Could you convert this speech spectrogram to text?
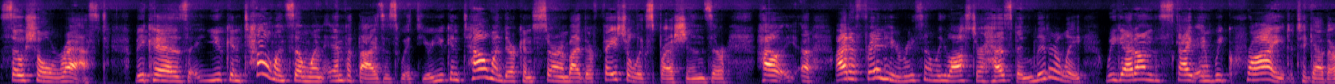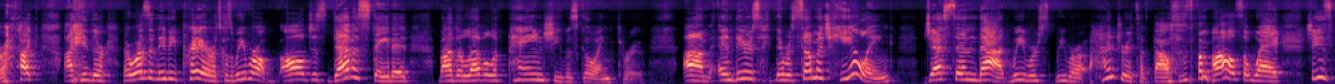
social rest because you can tell when someone empathizes with you. You can tell when they're concerned by their facial expressions or how. Uh, I had a friend who recently lost her husband. Literally, we got on the Skype and we cried together. like I either there wasn't any prayers because we were all just devastated by the level of pain she was going through. Um, and there's there was so much healing just in that we were we were hundreds of thousands of miles away she's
